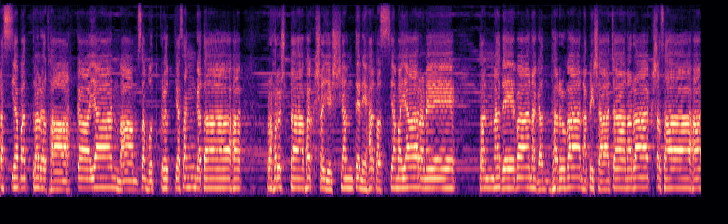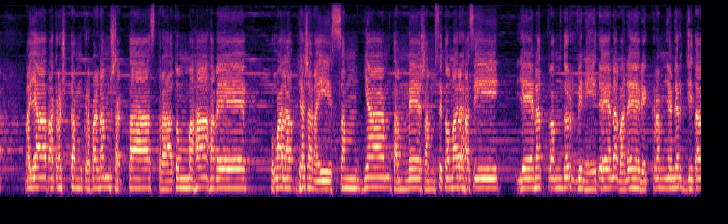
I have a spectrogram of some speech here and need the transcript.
कस्य पत्ररथाः कायान् मांसमुत्कृत्य सङ्गताः। प्रहृष्टा भक्षयिष्यन्ति निहतस्य मया रणे तन्न देवा न गन्धर्वा न पिशाचा न राक्षसाः। मयापकृष्टम् कृपणम् शक्तास्त्रातुम् महाहवे। उपलभ्य शनैः सञ्ज्ञाम् तम् मे शंसितुमर्हसि येन त्वम् दुर्विनीतेन वने विक्रम्य निर्जिता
